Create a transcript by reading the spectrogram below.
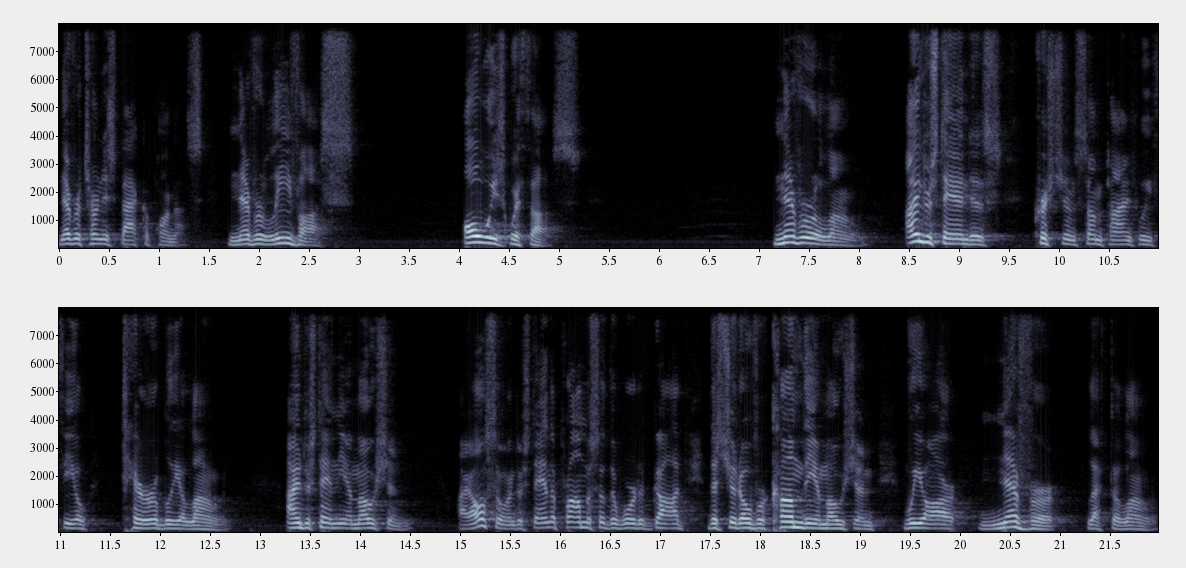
never turn his back upon us, never leave us, always with us, never alone. I understand as Christians sometimes we feel terribly alone. I understand the emotion. I also understand the promise of the Word of God that should overcome the emotion. We are never left alone.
